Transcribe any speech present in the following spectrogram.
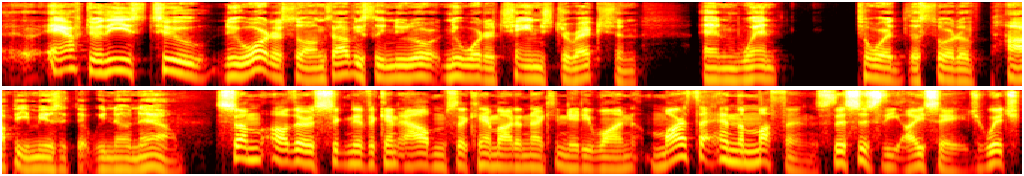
uh, after these two New Order songs, obviously New, New Order changed direction and went toward the sort of poppy music that we know now. Some other significant albums that came out in 1981 Martha and the Muffins, This is the Ice Age, which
